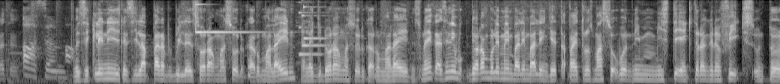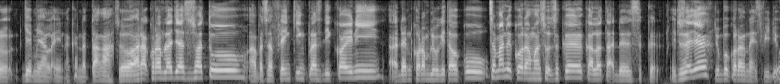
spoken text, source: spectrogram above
rata Awesome. Basically ni kesilapan apabila seorang masuk dekat rumah lain Dan lagi dorang masuk dekat rumah lain. Sebenarnya kat sini diorang boleh main baling-baling je Tak payah terus masuk pun. Ni mistake yang kita orang kena fix Untuk game yang lain akan datang lah. So harap korang belajar sesuatu uh, Pasal flanking plus decoy ni uh, Dan korang boleh beritahu aku Macam mana korang masuk circle Kalau tak ada circle. Itu saja. Jumpa korang next video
